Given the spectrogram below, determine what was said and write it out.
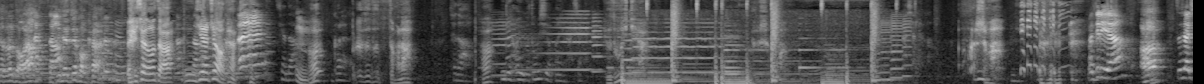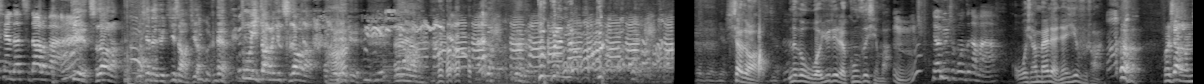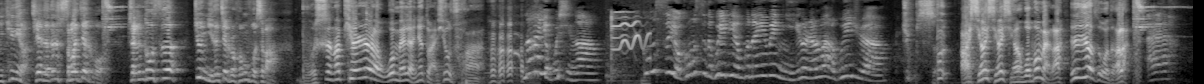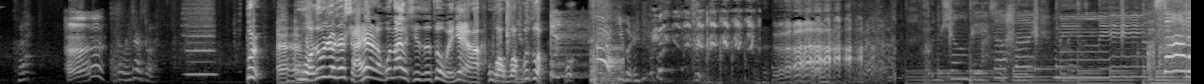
夏总早呀，哎你今天真 好看。哎，夏总早，你今天真好看。哎亲爱的，嗯啊，你过来怎么了？夏德啊，你脸上有个东西，我帮你拿下来，有东西啊？这是什么？拿下来了。啊什么？马经理，啊，这下钱德迟到了吧？对，迟到了，我现在就寄上去。嘿终于抓到你迟到了。啊 哎呀。夏总，那个我预支点工资行吧？嗯？你要预支工资干嘛？我想买两件衣服穿。不是夏总，你听听，亲爱的，这是什么借口？整个公司就你的借口丰富是吧？不是，那天热了，我买两件短袖穿。那也不行啊，公司有公司的规定，不能因为你一个人乱了规矩啊。就是。不啊，行行行，我不买了，热死我得了。哎，回来，我这文件做了。我都热成啥样了，我哪有心思做文件呀？我我不做，我分享给大海，秘密。撒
